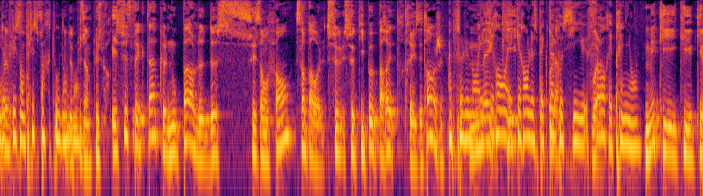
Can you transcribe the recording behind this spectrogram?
problème. de plus en plus partout dans de le monde. plus en plus fort. Et ce spectacle nous parle de ces enfants sans parole. Ce, ce qui peut paraître très étrange, Absolument. Et qui rend, et qui- rend le spectacle Voilà. aussi fort Voilà. et prégnant. mais qui, qui, qui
